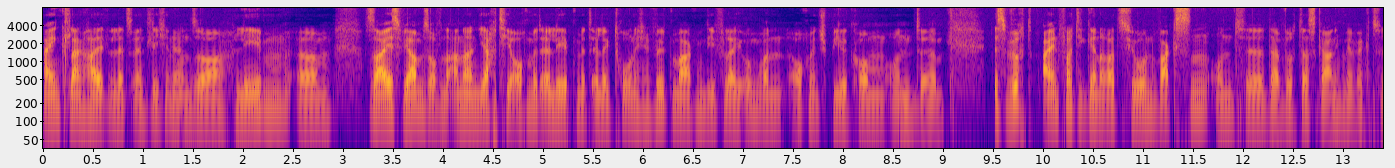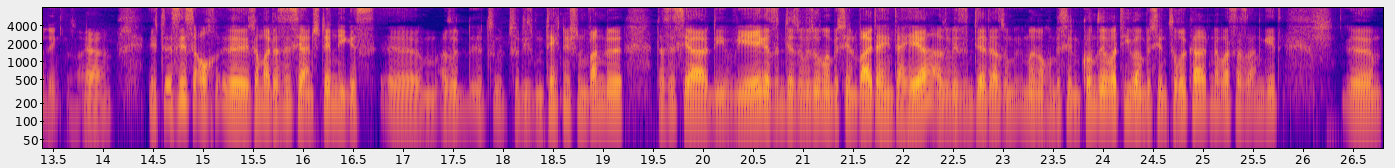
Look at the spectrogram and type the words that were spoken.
Einklang halten letztendlich in Ja. unser Leben. Ähm, sei es, wir haben es auf einer anderen Yacht hier auch miterlebt mit elektronischen Wildmarken, die vielleicht irgendwann auch ins Spiel kommen. Und Mhm. ähm, es wird einfach die Generation wachsen und äh, da wird das gar nicht mehr wegzudenken sein. Ja, es ist auch, äh, ich sag mal, das ist ja ein ständiges, ähm, also zu, zu diesem technischen Wandel, das ist ja, die wir Jäger sind ja sowieso immer ein bisschen weiter hinterher, also wir sind ja da so immer noch ein bisschen konservativer, ein bisschen zurückhaltender, was das angeht. Ähm,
